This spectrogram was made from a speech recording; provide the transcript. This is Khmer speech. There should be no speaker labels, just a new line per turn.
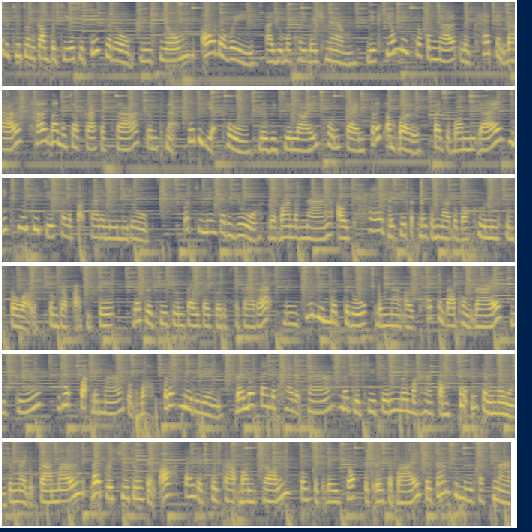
ប្រជាជនកម្ពុជាជាទីគោរពនាងខ្ញុំអូដាវីអាយុ23ឆ្នាំនាងខ្ញុំមានស្រុកកំណើតនៅខេត្តកណ្ដាលហើយបានបញ្ចប់ការសិក្សាត្រឹមថ្នាក់ទុតិយភូមិនៅវិទ្យាល័យហ៊ុនសែនព្រែកអំបិលបច្ចុប្បន្ននេះដែរនាងខ្ញុំគឺជាសិល្បករនីមួយរូប ពិតជាមានកិត្តិយសដែលបានតំណាងឲ្យខេត្តដែលជាទឹកដីកំណើតរបស់ខ្លួននាងខ្ញុំផ្ទាល់សម្រាប់អាទិទេពដែលប្រជាជនតែងតែគោរពសក្ការៈនិងជានិមិត្តរូបតំណាងឲ្យខេត្តកណ្ដាលផងដែរនោះគឺរូបបដិមារបស់ព្រះនរាយណ៍ដែលលោកតែងតែថែរក្សានៅប្រជាជននៅមហាកម្ពុនេះទាំងមូលចំណែកលោកតាម៉ៅដែលប្រជាជនទាំងអស់តែងតែធ្វើការបន់ស្រន់សូមសេចក្តីសុខសេចក្តីសប្បាយទៅតាមជំនឿសាសនា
